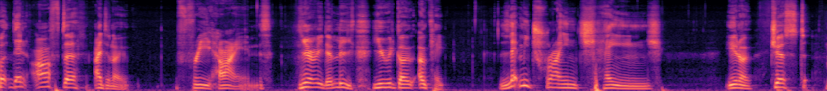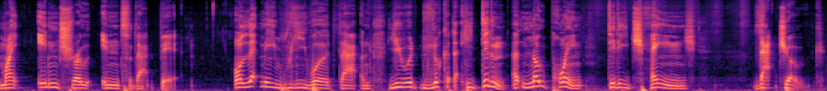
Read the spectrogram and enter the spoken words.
But then after, I don't know, three times, you know what I mean? At least you would go, okay, let me try and change, you know, just my intro into that bit. Or let me reword that. And you would look at that. He didn't. At no point did he change that joke,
